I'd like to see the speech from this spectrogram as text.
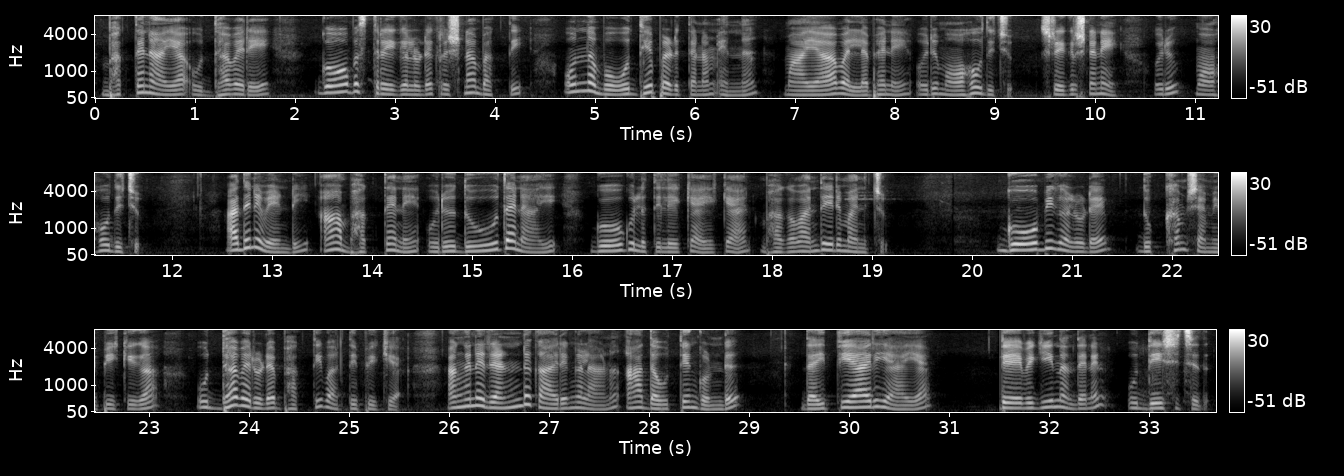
ഭക്തനായ ഉദ്ധവരെ ഗോപസ്ത്രീകളുടെ കൃഷ്ണഭക്തി ഒന്ന് ബോധ്യപ്പെടുത്തണം എന്ന് മായാവല്ലഭനെ ഒരു മോഹോദിച്ചു. ശ്രീകൃഷ്ണനെ ഒരു മോഹോദിച്ചു. അതിനുവേണ്ടി ആ ഭക്തനെ ഒരു ദൂതനായി ഗോകുലത്തിലേക്ക് അയക്കാൻ ഭഗവാൻ തീരുമാനിച്ചു. ഗോപികളുടെ ദുഃഖം ശമിപ്പിക്കുക ഉദ്ധവരുടെ ഭക്തി വർദ്ധിപ്പിക്കുക അങ്ങനെ രണ്ട് കാര്യങ്ങളാണ് ആ ദൗത്യം കൊണ്ട് ദൈത്യാരിയായ ദേവകീനന്ദനൻ ഉദ്ദേശിച്ചത്.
